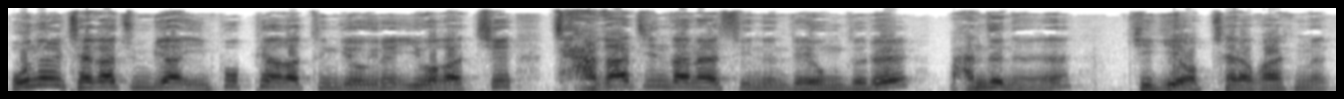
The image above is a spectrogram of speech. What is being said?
오늘 제가 준비한 인포피아 같은 경우에는 이와 같이 자가 진단할 수 있는 내용들을 만드는 기기 업체라고 하면,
